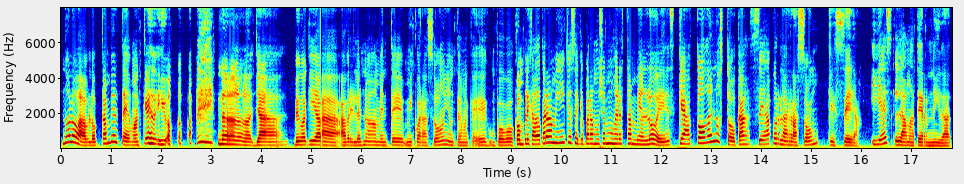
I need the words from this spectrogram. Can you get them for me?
no lo hablo, cambio el tema, ¿qué digo? no, no, no, no, ya vengo aquí a, a abrirles nuevamente mi corazón y un tema que es un poco complicado para mí, que sé que para muchas mujeres también lo es, que a todas nos toca sea por la razón que sea, y es la maternidad.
